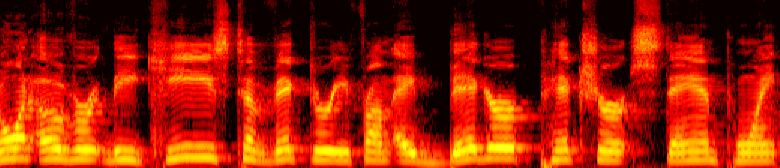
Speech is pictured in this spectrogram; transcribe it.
going over the keys to victory from a bigger picture standpoint.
